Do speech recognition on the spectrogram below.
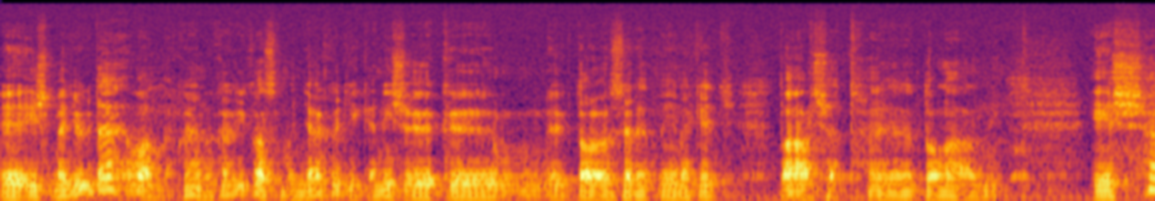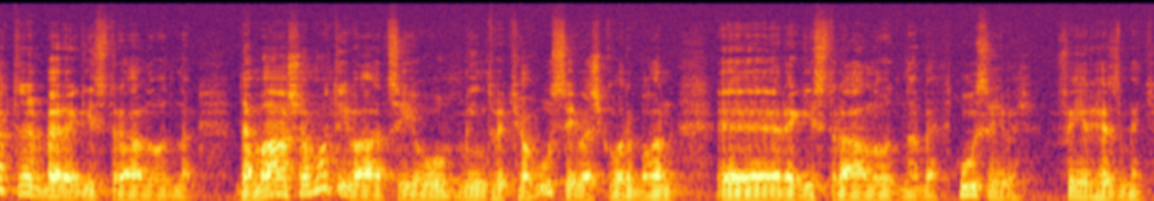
ismerjük, de vannak olyanok, akik azt mondják, hogy igenis ők, ők talán szeretnének egy társat találni. És hát beregisztrálódnak. De más a motiváció, mint hogyha 20 éves korban regisztrálódna be. 20 éves, férhez megy,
